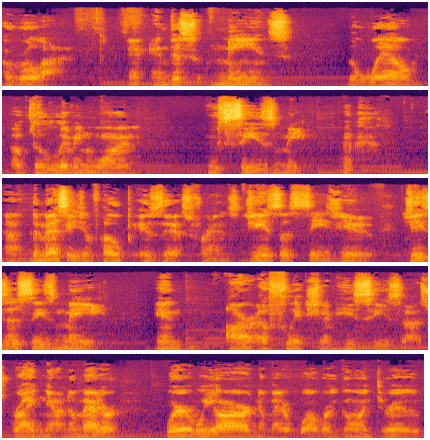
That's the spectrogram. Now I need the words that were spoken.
Aroi, and this means the well of the living one who sees me. uh, the message of hope is this, friends Jesus sees you, Jesus sees me. In our affliction, He sees us right now, no matter where we are, no matter what we're going through.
